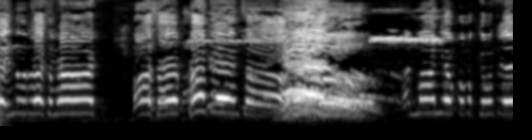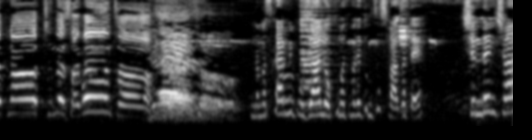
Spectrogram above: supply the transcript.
हिंदू हृदय सम्राट बाळासाहेब ठाकरे यांचा. सन्मान्य उपमुख्यमंत्री एकनाथ शिंदे साहेबांचा. नमस्कार मी पूजा लोकमतमध्ये तुमचं स्वागत आहे. शिंदेच्या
